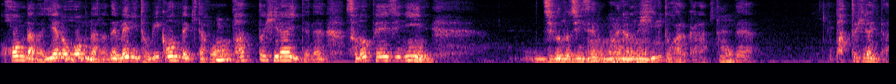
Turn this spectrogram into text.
本棚家の本棚で目に飛び込んできた本をパッと開いてねそのページに自分の人生のこれからのヒントがあるからっていうんで、パッと開いたら、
